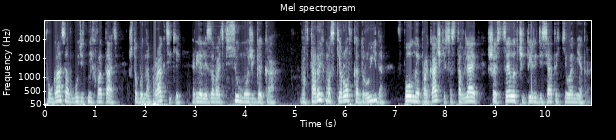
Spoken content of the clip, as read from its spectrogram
фугасов будет не хватать, чтобы на практике реализовать всю мощь ГК. Во-вторых, маскировка друида в полной прокачке составляет 6,4 километра.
